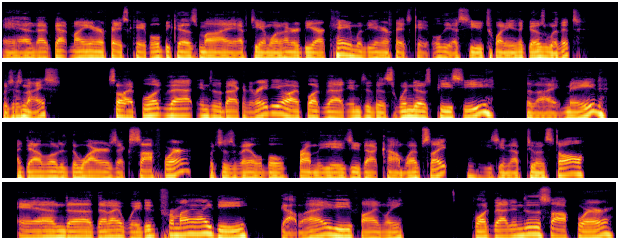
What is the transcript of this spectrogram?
and I've got my interface cable because my FTM100DR came with the interface cable, the SU20 that goes with it, which is nice. So I plug that into the back of the radio. I plug that into this Windows PC that I made. I downloaded the WiresX software, which is available from the yaesu.com website. Easy enough to install. And uh, then I waited for my ID, got my ID finally, plugged that into the software,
